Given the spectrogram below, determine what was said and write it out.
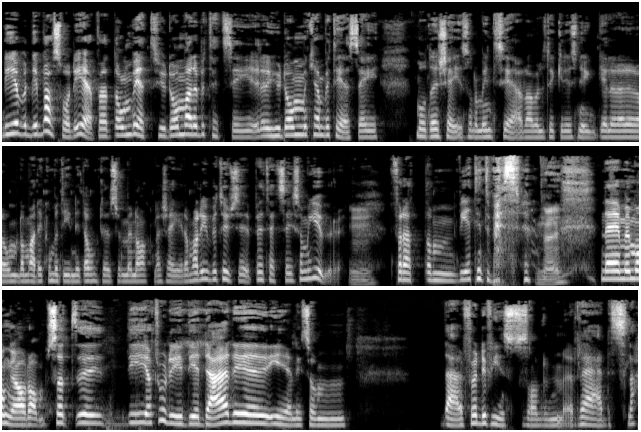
det är, det är bara så det är. För att de vet hur de hade betett sig, eller hur de kan bete sig mot en tjej som de är intresserade av eller tycker är snygg. Eller om de hade kommit in i ett omklädningsrum med nakna tjejer. De hade ju betett sig, betett sig som djur. Mm. För att de vet inte bättre. Nej. Nej men många av dem. Så att eh, det, jag tror det är det är där det är liksom Därför det finns sån rädsla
